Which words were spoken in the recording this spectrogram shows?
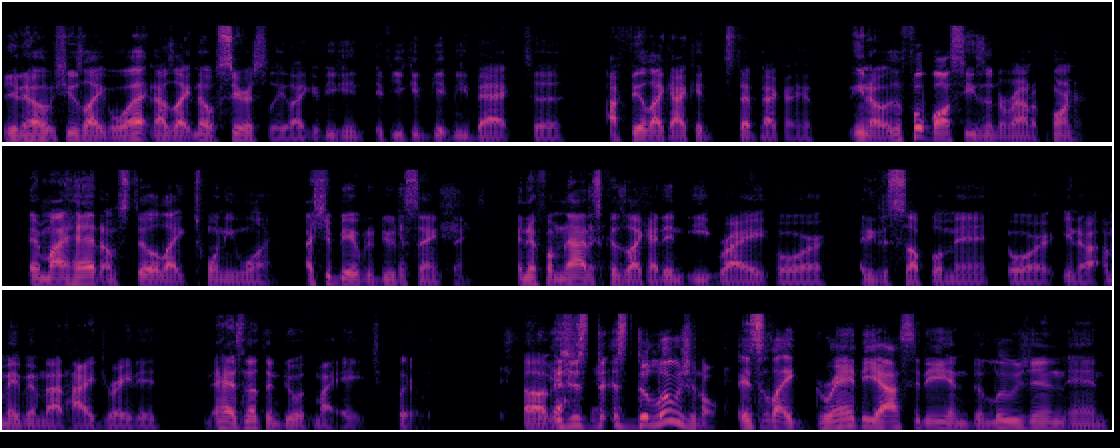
You know? She was like, "What?" And I was like, "No, seriously, like, if you can if you could get me back to I feel like I could step back I have" you know, the football season around the corner. In my head, I'm still, like, 21. I should be able to do the same things. And if I'm not, it's because like, I didn't eat right or I need to supplement or, you know, maybe I'm not hydrated. It has nothing to do with my age, clearly. Uh, it's just it's delusional. It's like grandiosity and delusion and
